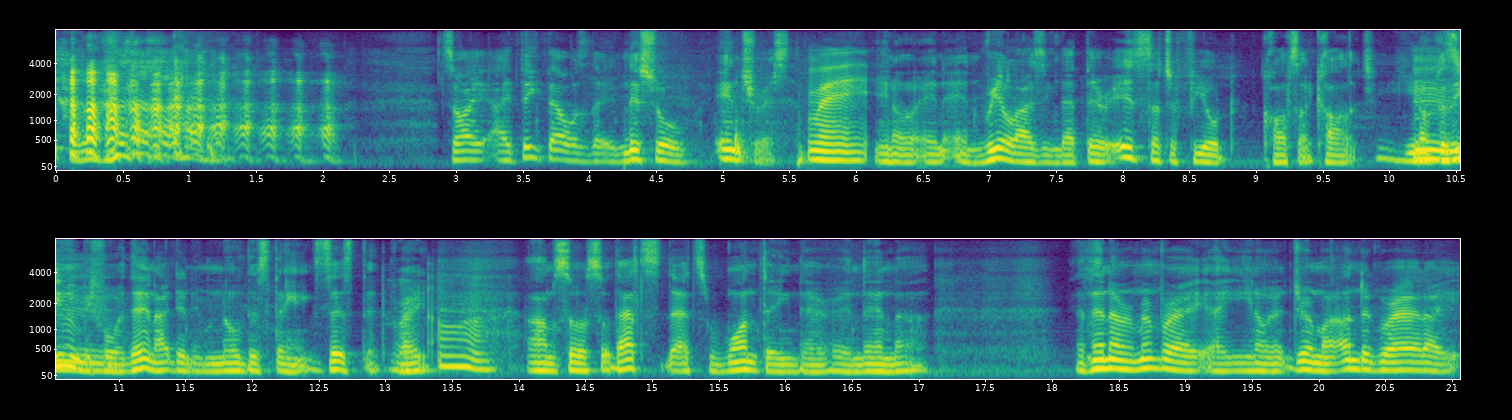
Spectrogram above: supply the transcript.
that. so I, I think that was the initial interest, Right. you know, and, and realizing that there is such a field called psychology, you know, because even before then I didn't even know this thing existed, right? Um, so so that's that's one thing there, and then uh, and then I remember I, I you know during my undergrad I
